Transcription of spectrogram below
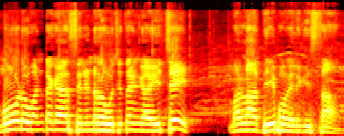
మూడు వంట గ్యాస్ సిలిండర్ ఉచితంగా ఇచ్చి మళ్ళా దీపం వెలిగిస్తా.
